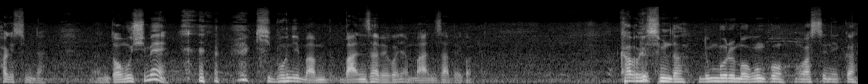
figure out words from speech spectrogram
하겠습니다. 너무 심해. 기본이 만, 1,400원이야, 1,400원. 가보겠습니다. 눈물을 머금고 왔으니까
